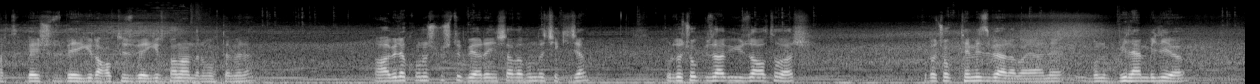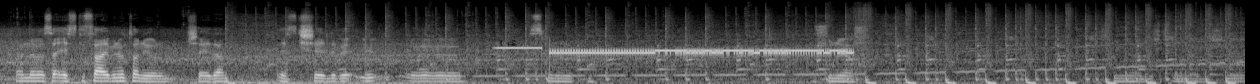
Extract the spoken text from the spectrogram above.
artık 500 beygir, 600 beygir falandır muhtemelen. Abiyle konuşmuştuk bir ara inşallah bunu da çekeceğim. Burada çok güzel bir 106 var. Bu da çok temiz bir araba yani bunu bilen biliyor. Ben de mesela eski sahibini tanıyorum şeyden. Eskişehirli bir e, ismini unuttum. Düşünüyor. Düşünüyor, düşünüyor, düşünüyor.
